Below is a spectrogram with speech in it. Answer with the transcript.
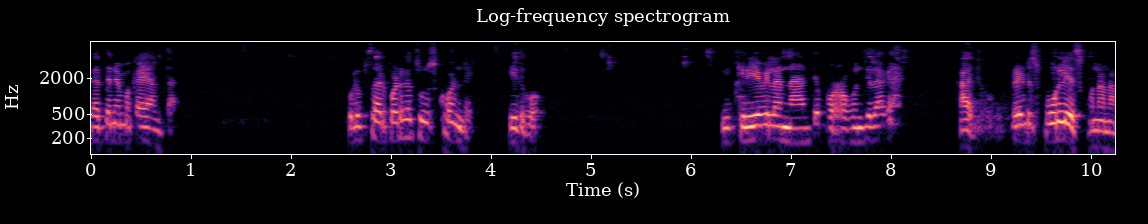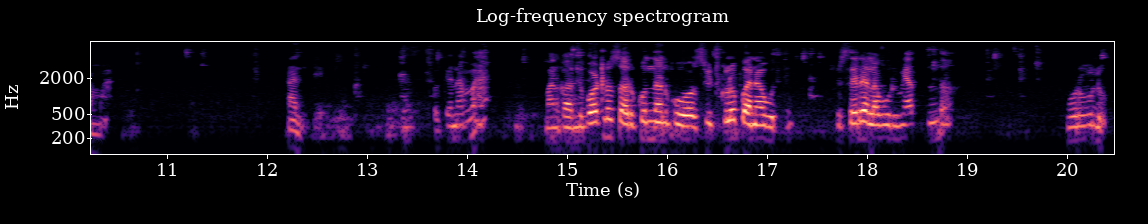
పెద్ద నిమ్మకాయ అంత. పులుపు సరిపడగా చూసుకోండి. ఇదిగో. ఈ గ్రేవీలన్నా అంతే బుర్ర గుంజిలాగా. అది రెండు స్పూన్లు వేసుకున్నానమ్మా. అంతే. ఓకేనమ్మా? మనకు అందుబాటులో సరుకు ఉందనుకో పని అవుద్ది. చూసారా ఎలా ఉరిమేస్తుందో? ఉరువులు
